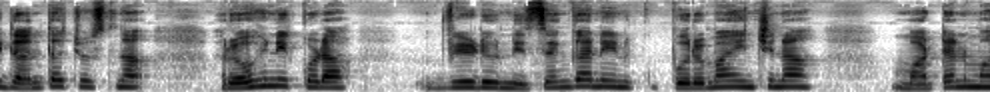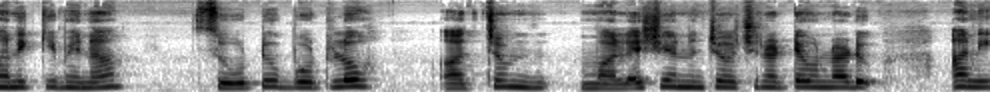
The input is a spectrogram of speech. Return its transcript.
ఇదంతా చూసిన రోహిణి కూడా వీడు నిజంగా నేను పురమాయించిన మటన్ మాణిక్యమేనా? సూటు బోట్లో అచ్చం మలేషియా నుంచి వచ్చినట్టే ఉన్నాడు అని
